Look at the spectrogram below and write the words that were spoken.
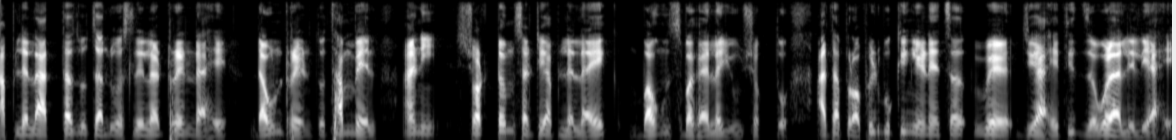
आपल्याला आत्ता जो चालू असलेला ट्रेंड आहे डाऊन ट्रेंड तो थांबेल आणि शॉर्ट टर्मसाठी आपल्याला एक बाउन्स बघायला येऊ शकतो. आता प्रॉफिट बुकिंग येण्याचा वेळ जी आहे ती जवळ आलेली आहे.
